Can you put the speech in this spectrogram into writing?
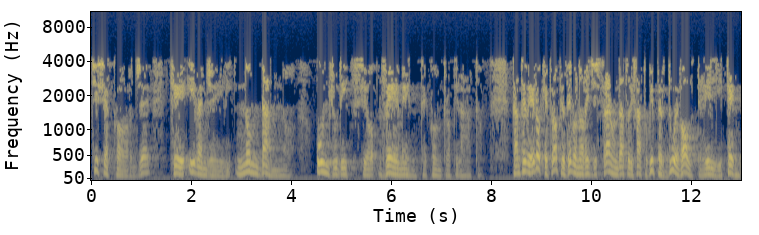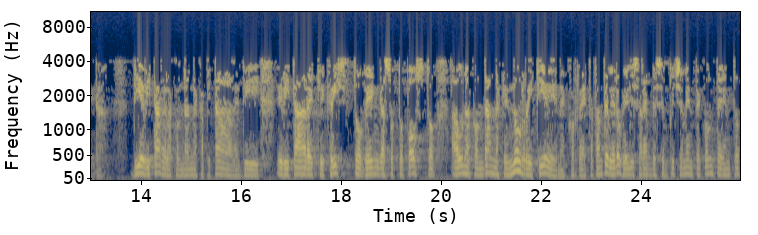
ci si accorge che i Vangeli non danno un giudizio veemente contro Pilato. Tant'è vero che proprio devono registrare un dato di fatto. Qui per due volte egli tenta di evitare la condanna capitale, di evitare che Cristo venga sottoposto a una condanna che non ritiene corretta, tant'è vero che egli sarebbe semplicemente contento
